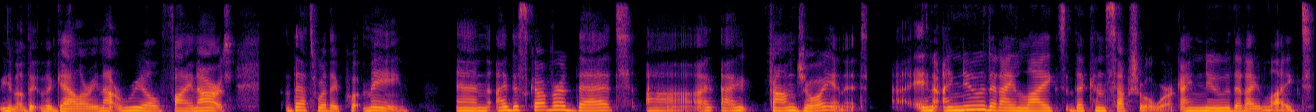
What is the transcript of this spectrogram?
you know the, the gallery not real fine art that's where they put me and i discovered that uh, I, I found joy in it and i knew that i liked the conceptual work i knew that i liked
